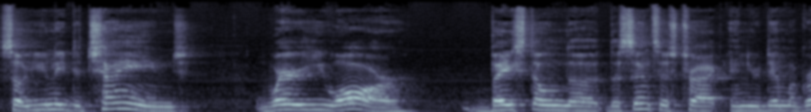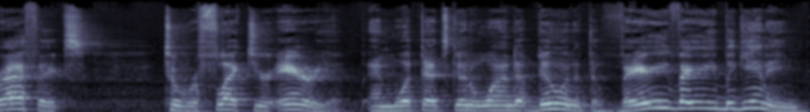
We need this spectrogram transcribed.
So you need to change where you are based on the, the census tract and your demographics to reflect your area. And what that's going to wind up doing at the very, very beginning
